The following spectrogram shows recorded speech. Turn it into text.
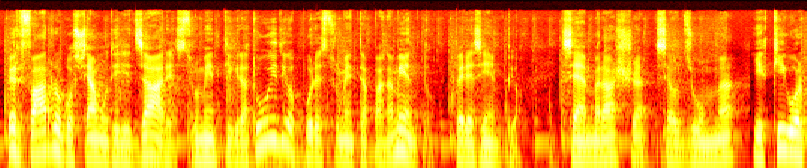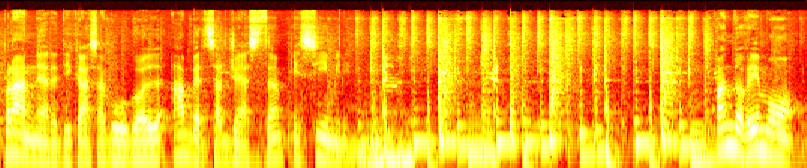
Per farlo possiamo utilizzare strumenti gratuiti oppure strumenti a pagamento, per esempio SEMrush, SEOZoom, il Keyword Planner di casa Google, Suggest e simili. Quando avremo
